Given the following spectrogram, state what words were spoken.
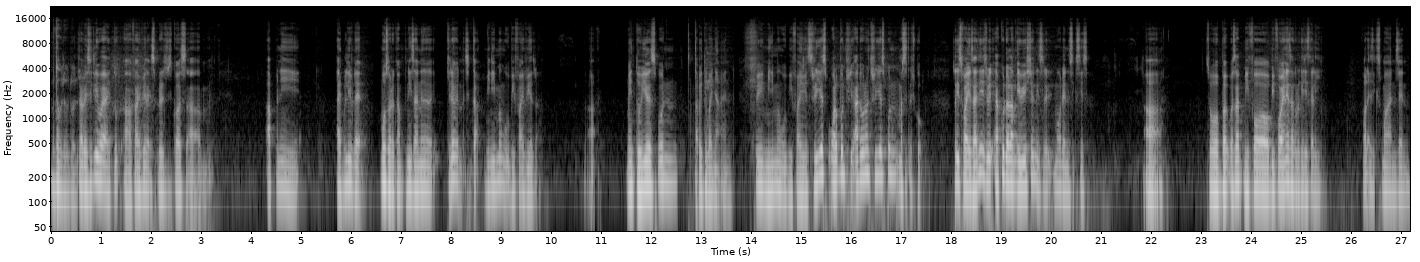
betul betul betul So basically why I took uh, five years experience because um, apa ni I believe that most of the companies sana kira nak cakap minimum would be five years lah. Uh, I mean two years pun tak begitu banyak kan. Tapi minimum would be five years. Three years walaupun three, ada orang three years pun masih tak cukup. So it's five years. I think aku dalam aviation is more than six years. Uh, so but pasal before before NS aku dah kerja sekali. For like six months and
